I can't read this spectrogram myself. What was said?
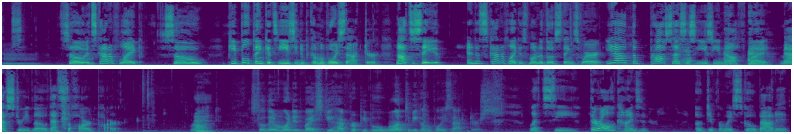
Hmm. So it's kind of like so people think it's easy to become a voice actor. Not to say and it's kind of like it's one of those things where yeah, the process is easy enough, but mastery though, that's the hard part. Right. Mm. So then, what advice do you have for people who want to become voice actors? let's see there are all kinds of, of different ways to go about it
